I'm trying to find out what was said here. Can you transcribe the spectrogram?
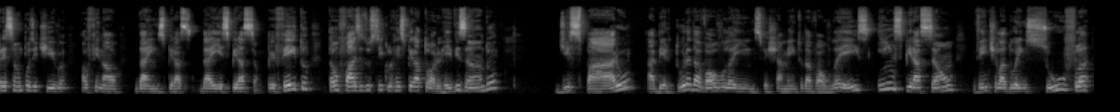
pressão positiva ao final da inspiração, da expiração. Perfeito? Então, fase do ciclo respiratório, revisando disparo, abertura da válvula ins, fechamento da válvula ex, inspiração, ventilador insufla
